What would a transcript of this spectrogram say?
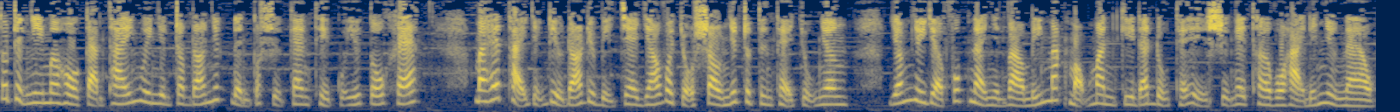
Tô Trừng Nhi mơ hồ cảm thấy nguyên nhân trong đó nhất định có sự can thiệp của yếu tố khác, mà hết thảy những điều đó đều bị che giấu vào chỗ sâu nhất trong thân thể chủ nhân, giống như giờ phút này nhìn vào mí mắt mỏng manh kia đã đủ thể hiện sự ngây thơ vô hại đến nhường nào.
